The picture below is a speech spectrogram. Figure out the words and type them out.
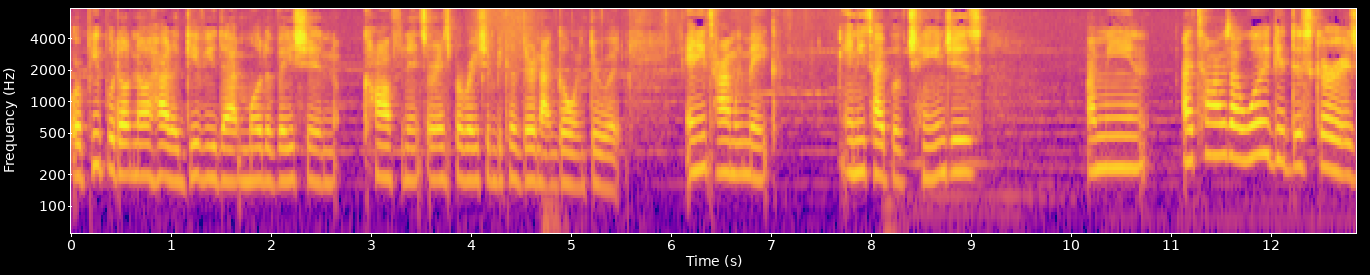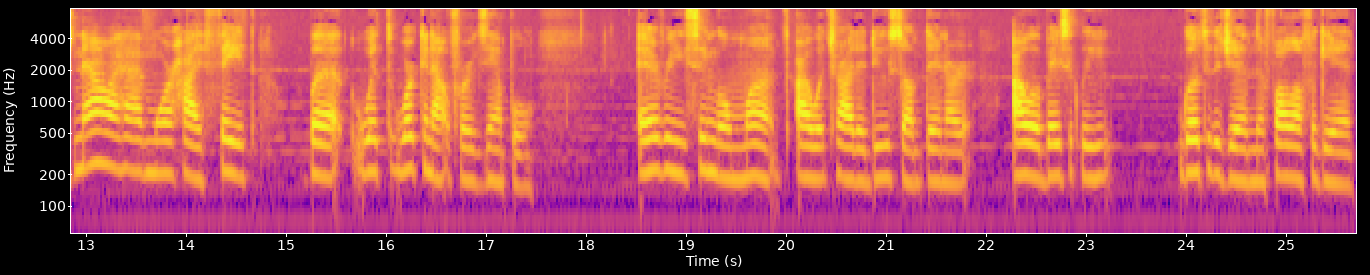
or people don't know how to give you that motivation confidence or inspiration because they're not going through it. Anytime we make any type of changes, I mean, at times I would get discouraged. Now I have more high faith, but with working out, for example, every single month I would try to do something, or I would basically go to the gym, then fall off again,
